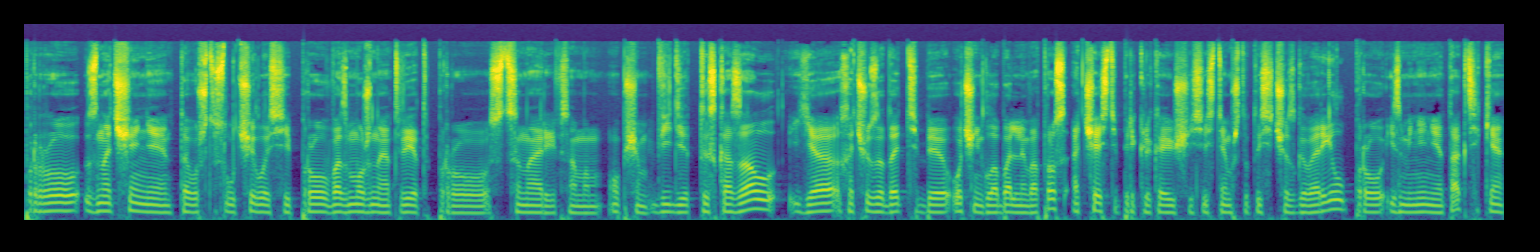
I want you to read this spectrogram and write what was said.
про значение того, что случилось, и про возможный ответ, про сценарий в самом общем виде ты сказал. Я хочу задать тебе очень глобальный вопрос, отчасти перекликающийся с тем, что ты сейчас говорил, про изменение тактики.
